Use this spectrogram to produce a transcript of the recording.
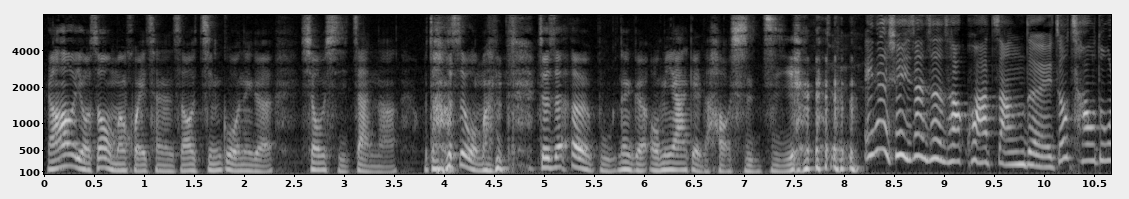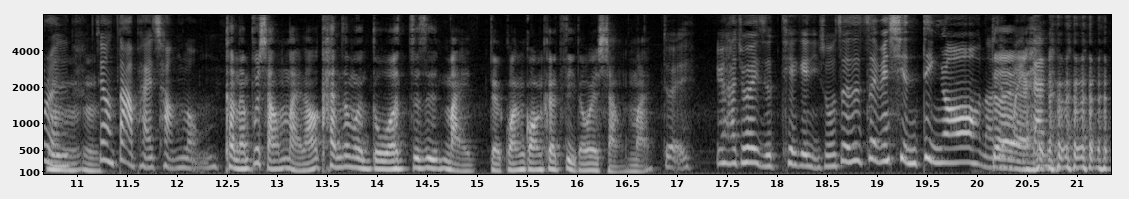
然后有时候我们回程的时候经过那个休息站啊。都是我们 就是恶补那个欧米亚给的好时机。哎，那个休息站真的超夸张的，哎，都超多人这样大排长龙，嗯嗯。可能不想买，然后看这么多，就是买的观光客自己都会想买。对，因为他就会一直贴给你说这是这边限定哦，然后就买单。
